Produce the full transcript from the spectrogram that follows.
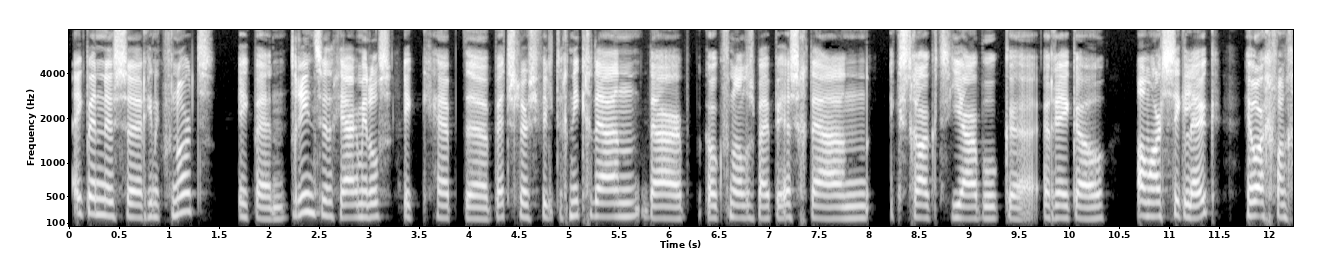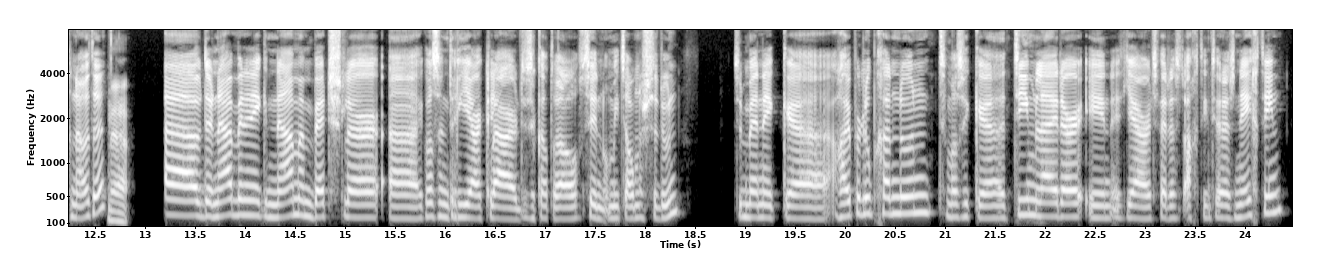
Ik ben dus uh, Rieneke van Noord. Ik ben 23 jaar inmiddels. Ik heb de bachelor civiele techniek gedaan. Daar heb ik ook van alles bij PS gedaan. Extract, jaarboek, uh, Reco. Allemaal hartstikke leuk. Heel erg van genoten. Ja. Uh, daarna ben ik na mijn bachelor... Uh, ik was in drie jaar klaar, dus ik had wel zin om iets anders te doen. Toen ben ik uh, Hyperloop gaan doen. Toen was ik teamleider in het jaar 2018-2019.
